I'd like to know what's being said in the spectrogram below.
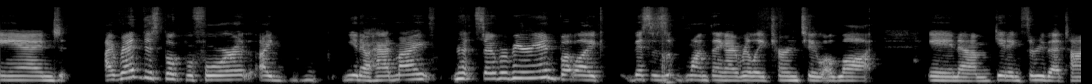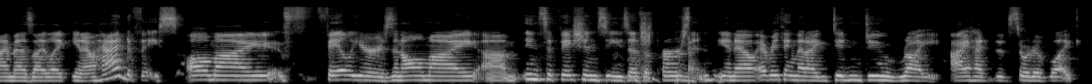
And I read this book before I, you know, had my sober period, but like this is one thing I really turned to a lot in um, getting through that time as I like, you know, had to face all my f- failures and all my um, insufficiencies as a person, you know, everything that I didn't do right. I had to sort of like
